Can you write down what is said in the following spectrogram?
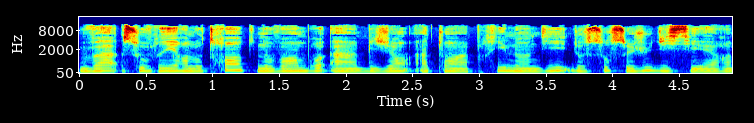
va s'ouvrir le 30 novembre à Abidjan, a-t-on appris lundi de sources judiciaires.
